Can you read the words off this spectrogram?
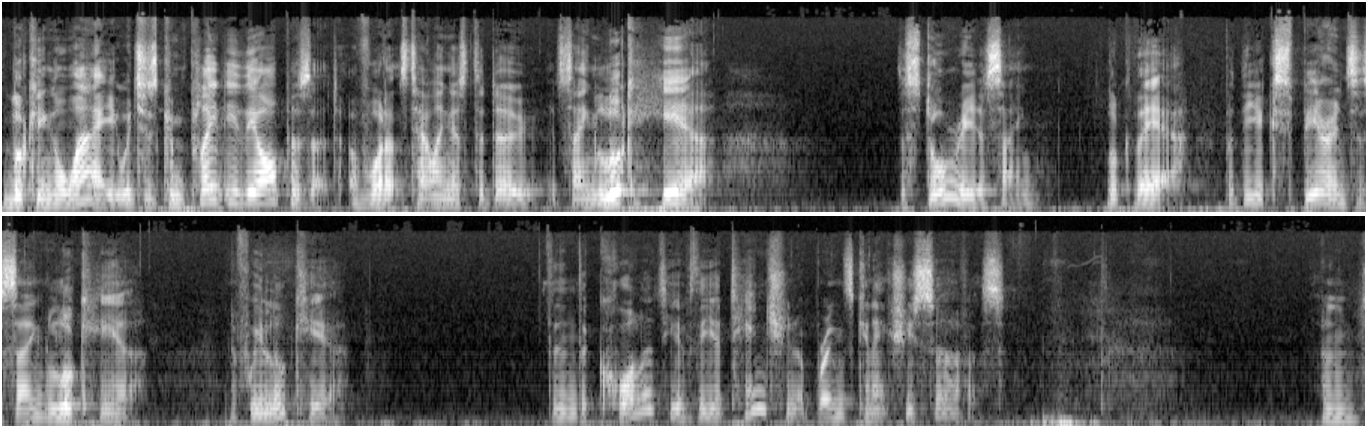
looking away, which is completely the opposite of what it's telling us to do. It's saying, look here. The story is saying, look there. But the experience is saying, look here. If we look here, then the quality of the attention it brings can actually serve us. And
